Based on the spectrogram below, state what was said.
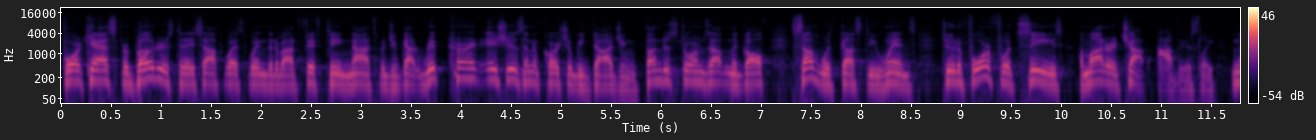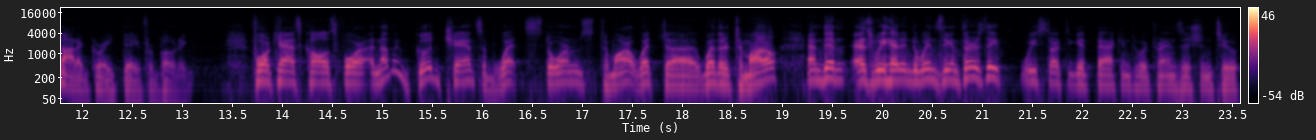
Forecast for boaters today, southwest wind at about 15 knots, but you've got rip current issues, and of course, you'll be dodging thunderstorms out in the Gulf, some with gusty winds, two to four foot seas, a moderate chop. Obviously, not a great day for boating. Forecast calls for another good chance of wet storms tomorrow, wet uh, weather tomorrow. And then as we head into Wednesday and Thursday, we start to get back into a transition to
